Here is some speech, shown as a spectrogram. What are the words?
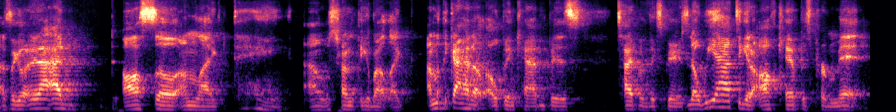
A good one. And I also, I'm like, dang, I was trying to think about like, I don't think I had an open campus type of experience. No, we had to get an off campus permit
